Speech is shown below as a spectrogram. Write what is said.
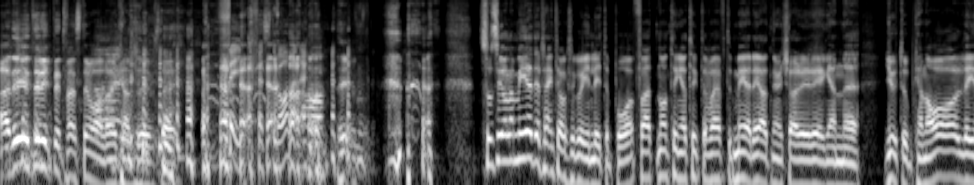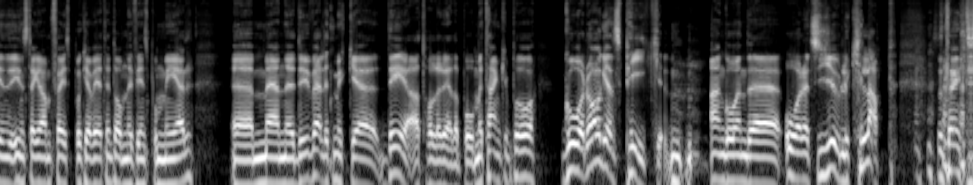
Ja, det är ju inte riktigt festivaler kanske i och för sig. Fake-festivaler. Sociala medier tänkte jag också gå in lite på. För att någonting jag tyckte var häftigt med det är att ni kör er egen eh, YouTube-kanal, Instagram, Facebook. Jag vet inte om ni finns på mer. Eh, men det är ju väldigt mycket det att hålla reda på. Med tanke på gårdagens peak angående årets julklapp så tänkte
